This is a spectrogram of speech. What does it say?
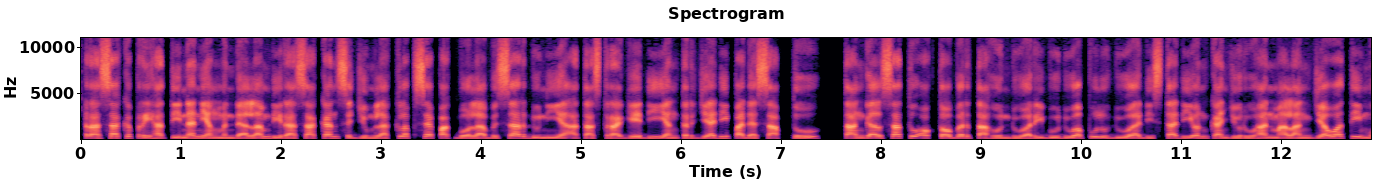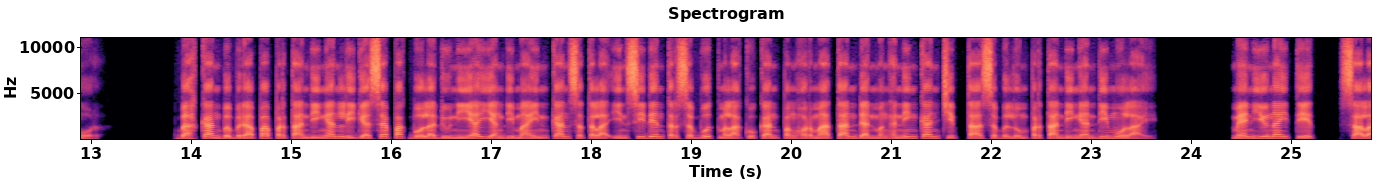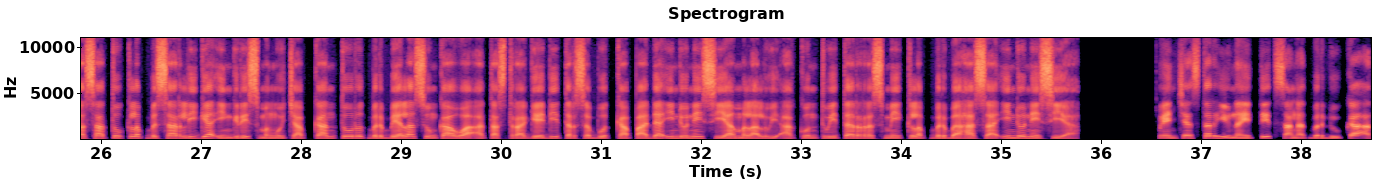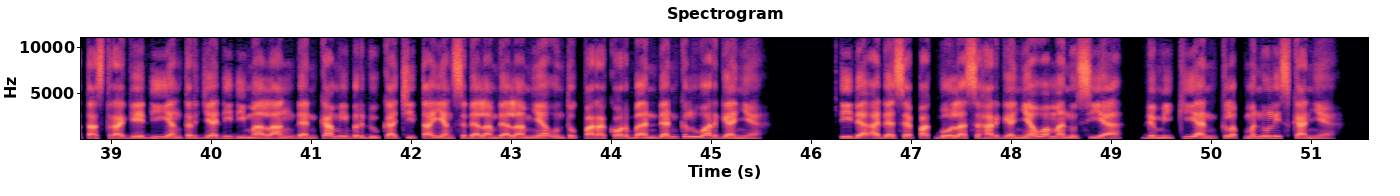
Rasa keprihatinan yang mendalam dirasakan sejumlah klub sepak bola besar dunia atas tragedi yang terjadi pada Sabtu, tanggal 1 Oktober tahun 2022 di Stadion Kanjuruhan Malang, Jawa Timur. Bahkan beberapa pertandingan Liga Sepak Bola Dunia yang dimainkan setelah insiden tersebut melakukan penghormatan dan mengheningkan cipta sebelum pertandingan dimulai. Man United, Salah satu klub besar Liga Inggris mengucapkan turut berbela sungkawa atas tragedi tersebut kepada Indonesia melalui akun Twitter resmi klub berbahasa Indonesia. Manchester United sangat berduka atas tragedi yang terjadi di Malang dan kami berduka cita yang sedalam-dalamnya untuk para korban dan keluarganya. Tidak ada sepak bola seharga nyawa manusia, demikian klub menuliskannya.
